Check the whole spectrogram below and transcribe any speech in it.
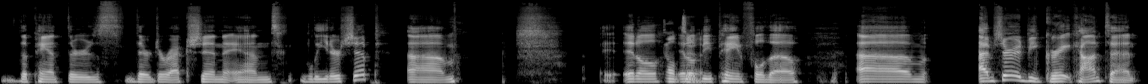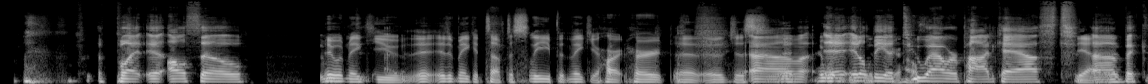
the Panthers, their direction and leadership. Um, it'll Don't it'll it. be painful though. Um, I'm sure it'd be great content, but it also it would make you. It, it'd make it tough to sleep. It'd make your heart hurt. Uh, it would just. um, it, it'll good be a health. two-hour podcast. Yeah, um, bec-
